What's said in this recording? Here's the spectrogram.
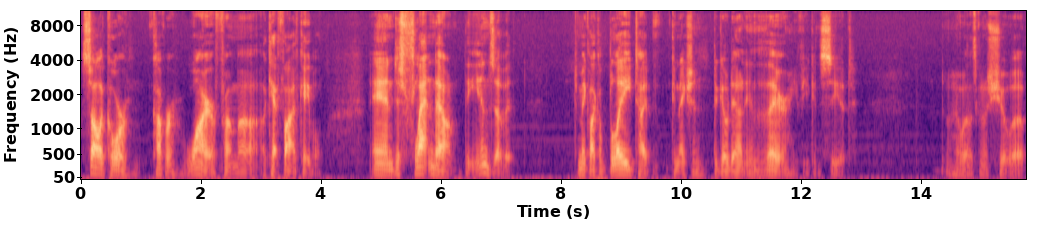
solid core copper wire from uh, a Cat5 cable and just flattened out the ends of it to make like a blade type connection to go down in there if you can see it. How well it's going to show up.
